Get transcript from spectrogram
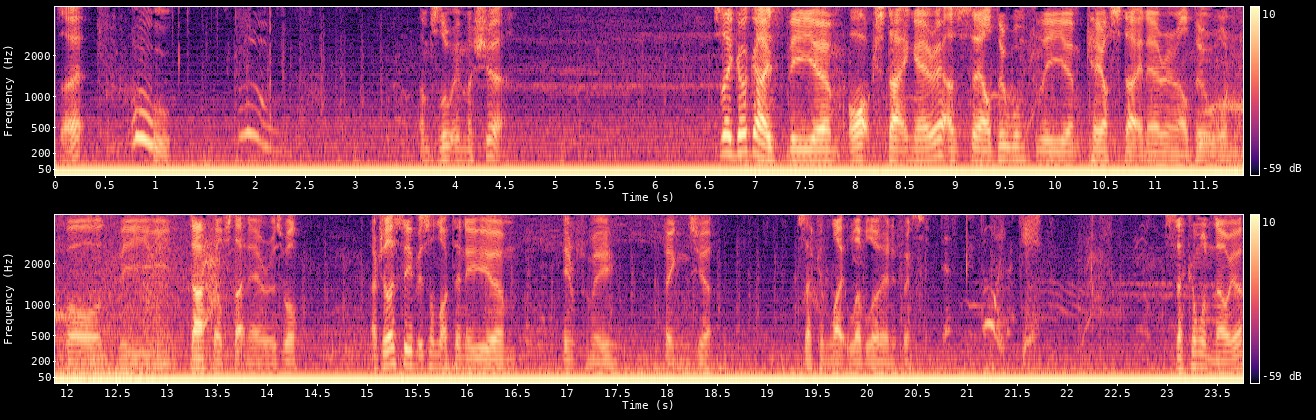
Is that it? Ooh. Ooh. I'm just looting my shit. So there you go guys, the um, Orc starting area. As I say, I'll do one for the um, Chaos starting area and I'll do one for the Dark Elf starting area as well. Actually, let's see if it's unlocked any um, infamy things yet. Second light level or anything. Second. Second one now, yeah?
